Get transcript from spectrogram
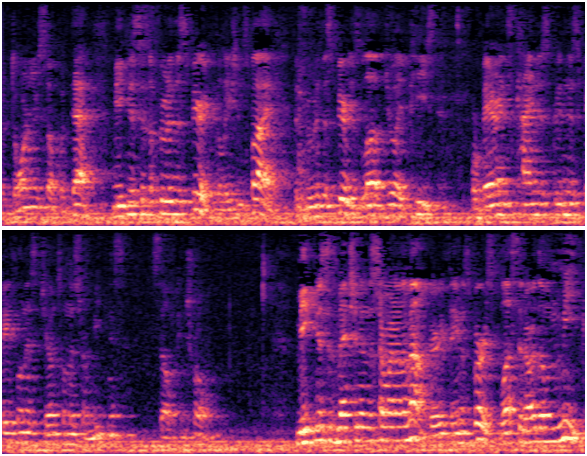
Adorn yourself with that. Meekness is a fruit of the Spirit. Galatians 5. The fruit of the Spirit is love, joy, peace, forbearance, kindness, goodness, faithfulness, gentleness, or meekness, self-control. Meekness is mentioned in the Sermon on the Mount, very famous verse. Blessed are the meek,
